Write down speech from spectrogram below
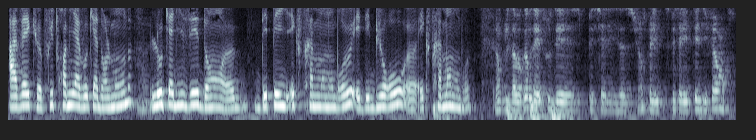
avec plus de 3000 avocats dans le monde, localisés dans euh, des pays extrêmement nombreux et des bureaux euh, extrêmement nombreux. Donc les avocats, vous avez tous des spécialisations, spécialités différentes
